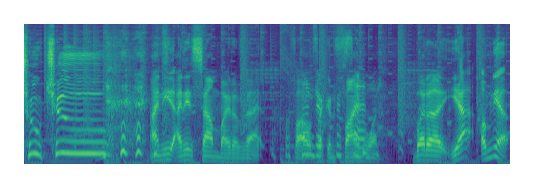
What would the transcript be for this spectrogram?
Choo choo. I need I need a soundbite of that if I, if I can find one. But uh, yeah, Omnia,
